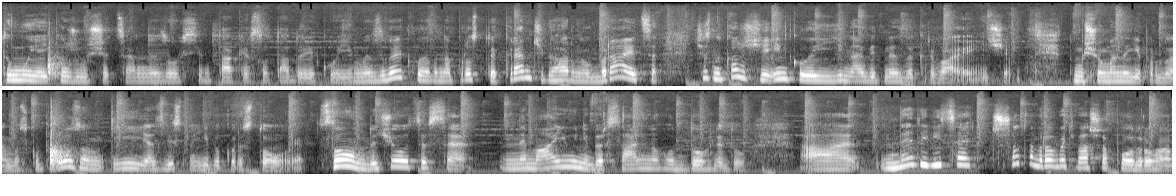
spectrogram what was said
тому я й кажу, що це не зовсім та кислота, до якої ми звикли. Вона просто кремчик гарно вбирається. Чесно кажучи, я інколи її навіть не закриваю нічим, тому що в мене є проблеми з купорозом, і я, звісно, її використовую. Словом, до чого це все? Немає універсального догляду. Не дивіться, що там робить ваша подруга.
